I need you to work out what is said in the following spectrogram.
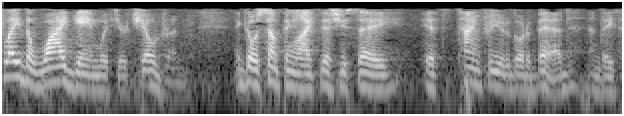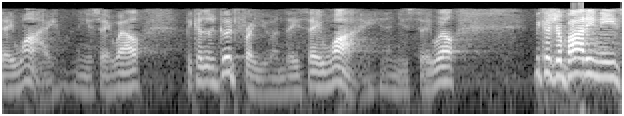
played the why game with your children? It goes something like this. You say, it's time for you to go to bed. And they say, why? And you say, well, because it's good for you. And they say, why? And you say, well, because your body needs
